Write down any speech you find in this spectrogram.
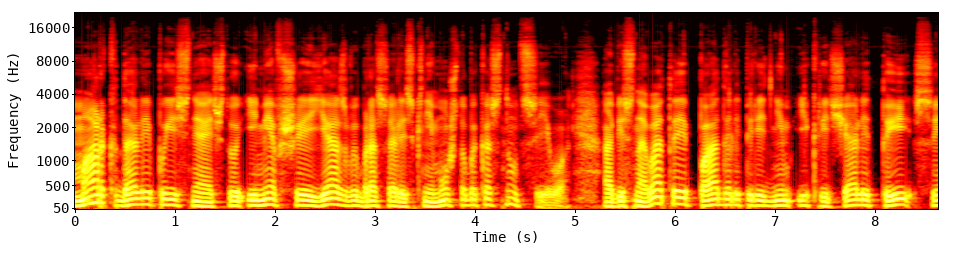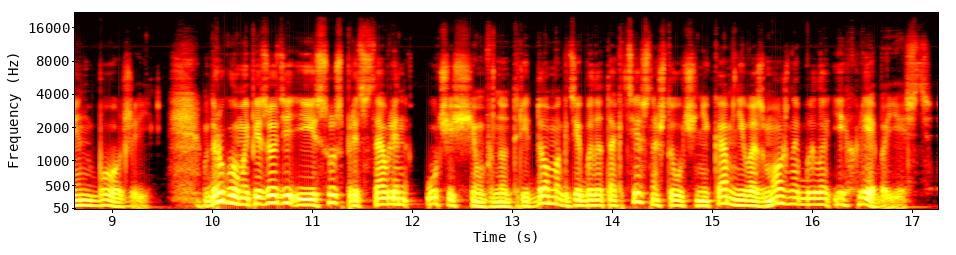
Марк далее поясняет, что имевшие язвы бросались к нему, чтобы коснуться его, а бесноватые падали перед ним и кричали «Ты Сын Божий». В другом эпизоде Иисус представлен учащим внутри дома, где было так тесно, что ученикам невозможно было и хлеба есть.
